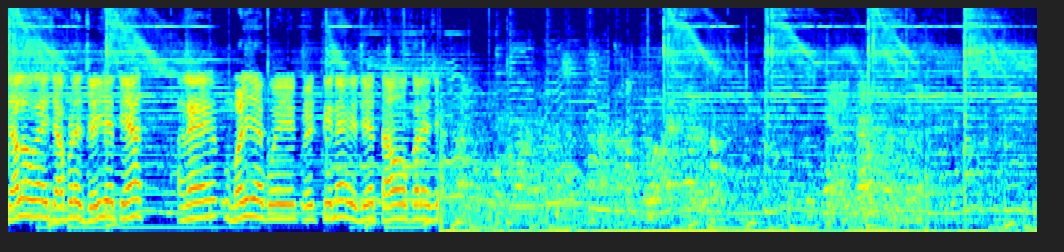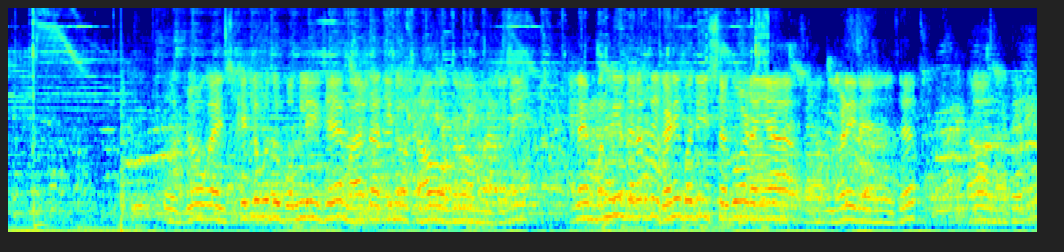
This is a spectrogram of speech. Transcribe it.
ચાલો ગાઈઝ આપણે જઈએ ત્યાં અને મળીએ કોઈ એક વ્યક્તિને કે જે તાવો કરે છે. તો જો ગાઈજ કેટલું બધું પબ્લિક છે માતાજીનો તાવો કરવા માટેની અને મંદિર તરફથી ઘણી બધી સગવડ અહીંયા મળી રહે છે. તાવા માટેની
